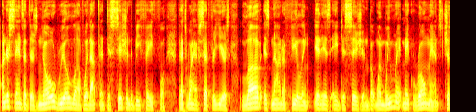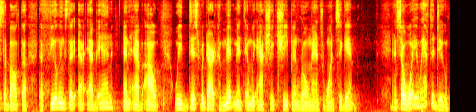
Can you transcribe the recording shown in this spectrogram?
understands that there's no real love without that decision to be faithful. That's why I've said for years love is not a feeling, it is a decision. But when we make romance just about the, the feelings that ebb in and ebb out, we disregard commitment and we actually cheapen romance once again. And so, what we have to do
